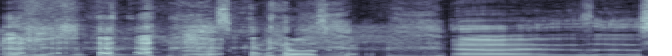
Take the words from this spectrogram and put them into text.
Жестко, жестко. Э, С,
